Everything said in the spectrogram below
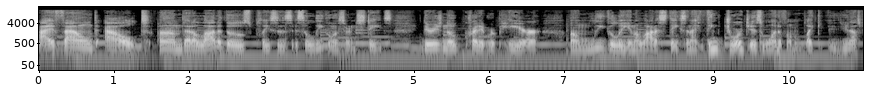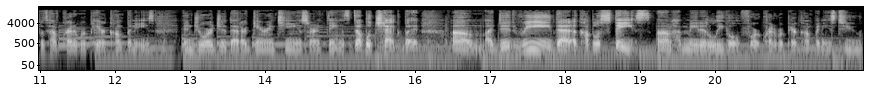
I found out um, that a lot of those places it's illegal in certain states. There is no credit repair um, legally in a lot of states, and I think Georgia is one of them. Like, you're not supposed to have credit repair companies in Georgia that are guaranteeing certain things. Double check, but um, I did read that a couple of states um, have made it illegal for credit repair companies to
